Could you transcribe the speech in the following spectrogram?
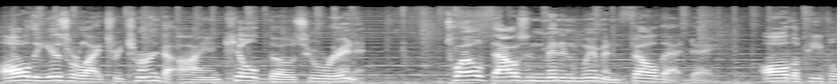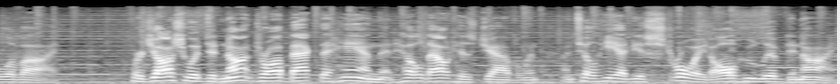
all the Israelites returned to Ai and killed those who were in it. Twelve thousand men and women fell that day, all the people of Ai. For Joshua did not draw back the hand that held out his javelin until he had destroyed all who lived in Ai.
